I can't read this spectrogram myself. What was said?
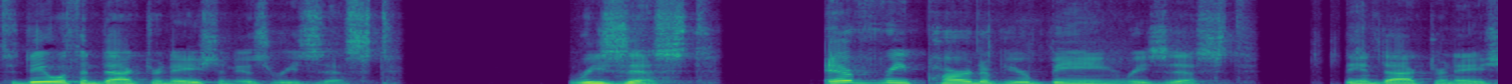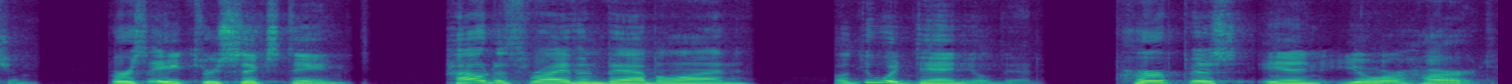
to deal with indoctrination is resist. Resist. Every part of your being resist the indoctrination. Verse 8 through 16. How to thrive in Babylon? Well, do what Daniel did. Purpose in your heart.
